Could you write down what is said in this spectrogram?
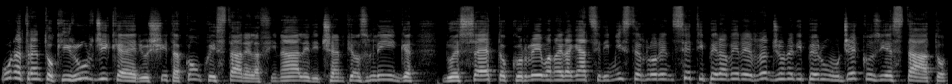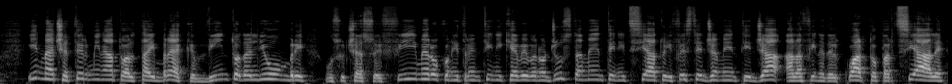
Una Trento chirurgica è riuscita a conquistare la finale di Champions League. Due set occorrevano ai ragazzi di Mister Lorenzetti per avere ragione di Perugia e così è stato. Il match è terminato al tie break vinto dagli Umbri, un successo effimero con i trentini che avevano giustamente iniziato i festeggiamenti già alla fine del quarto parziale.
